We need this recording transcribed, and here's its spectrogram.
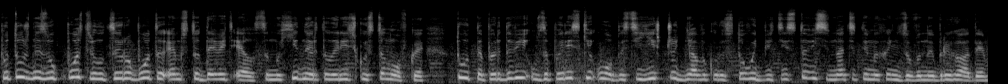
Потужний звук пострілу це роботи М109Л самохідної артилерійської установки. Тут на передовій у Запорізькій області їх щодня використовують бійці 118-ї механізованої бригади.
